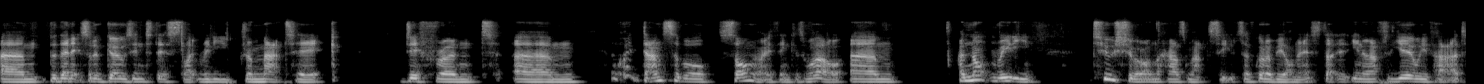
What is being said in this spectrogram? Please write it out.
Um, but then it sort of goes into this like really dramatic, different, um, and quite danceable song, I think, as well. Um, I'm not really too sure on the hazmat suits. I've got to be honest. That, you know, after the year we've had,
